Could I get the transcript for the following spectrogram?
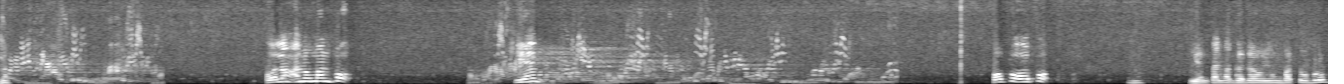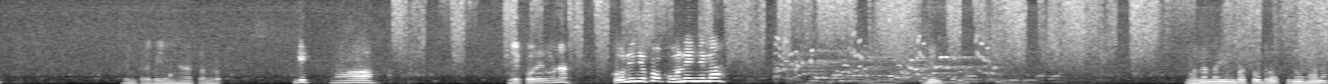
No. Walang anuman po. Yan. Opo, opo. Yan talaga daw yung bato, bro. Yung talaga yung hinahanap bro. Sige. Ah, Sige, kunin mo na. kunin niyo po, kunin niyo na. Yan. Wala na yung bato, bro. Kinuha na.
